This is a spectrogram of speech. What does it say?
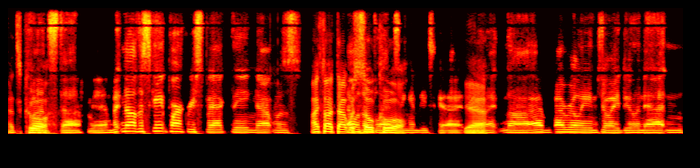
that's Fun cool. stuff, man. But no, the skate park respect thing that was I thought that, that was, was, so cool. in disguise. Yeah. man. I, no, I, I really enjoy doing that, and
